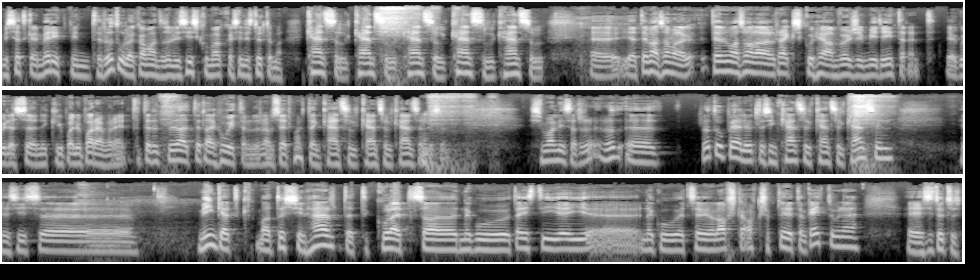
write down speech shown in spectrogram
mis hetkel Merit mind rõdule kamandas, oli siis, kui ma hakkasin lihtsalt ütlema cancel, cancel, cancel, cancel, cancel. ja tema samal tema samal ajal rääkis, kui hea on Virgin Media internet ja kuidas see on ikkagi palju parem variant. teda, teda, teda ei huvitanud enam see, et ma ütlen cancel, cancel, cancel lihtsalt. siis ma olin seal rõd- rõdu peal ja ütlesin cancel, cancel, cancel ja siis äh, mingi hetk ma tõstsin häält, et kuule, et sa nagu täiesti ei äh, nagu, et see ei ole aktsepteeritav käitumine. ja siis ta ütles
